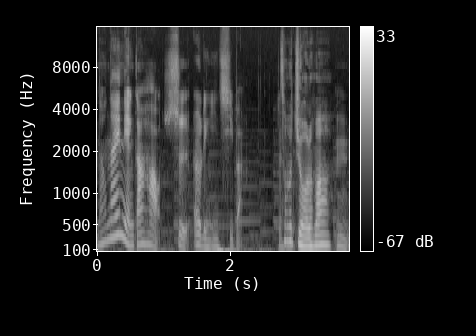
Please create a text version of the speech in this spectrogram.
然后那一年刚好是二零一七吧？这么久了吗？嗯，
